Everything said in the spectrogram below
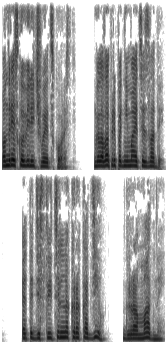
Он резко увеличивает скорость. Голова приподнимается из воды. Это действительно крокодил. Громадный.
